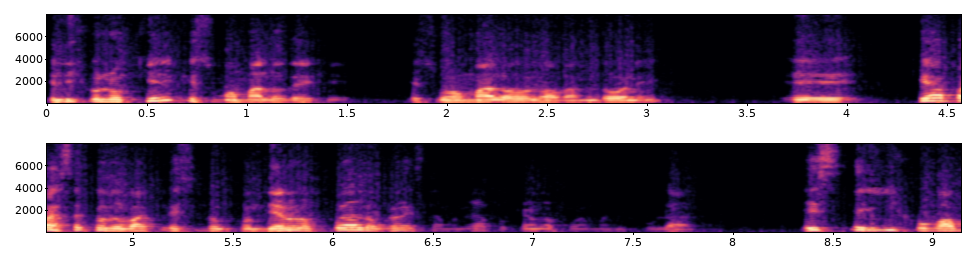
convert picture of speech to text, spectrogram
El hijo no quiere que su mamá lo deje, que su mamá lo, abandone. Eh, ¿Qué va a pasar cuando va creciendo? Cuando ya no lo pueda lograr de esta manera porque no lo puede manipular. Este hijo va,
